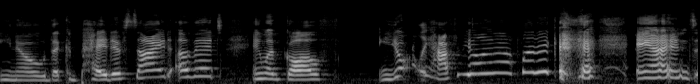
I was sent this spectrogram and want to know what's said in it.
you know, the competitive side of it. And with golf, you don't really have to be all athletic. and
